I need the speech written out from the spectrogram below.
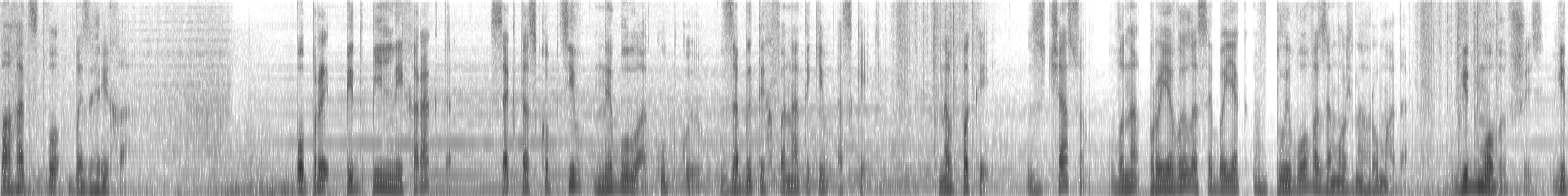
Багатство без гріха. Попри підпільний характер, секта скопців не була купкою забитих фанатиків аскетів. Навпаки, з часом вона проявила себе як впливова заможна громада. Відмовившись від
